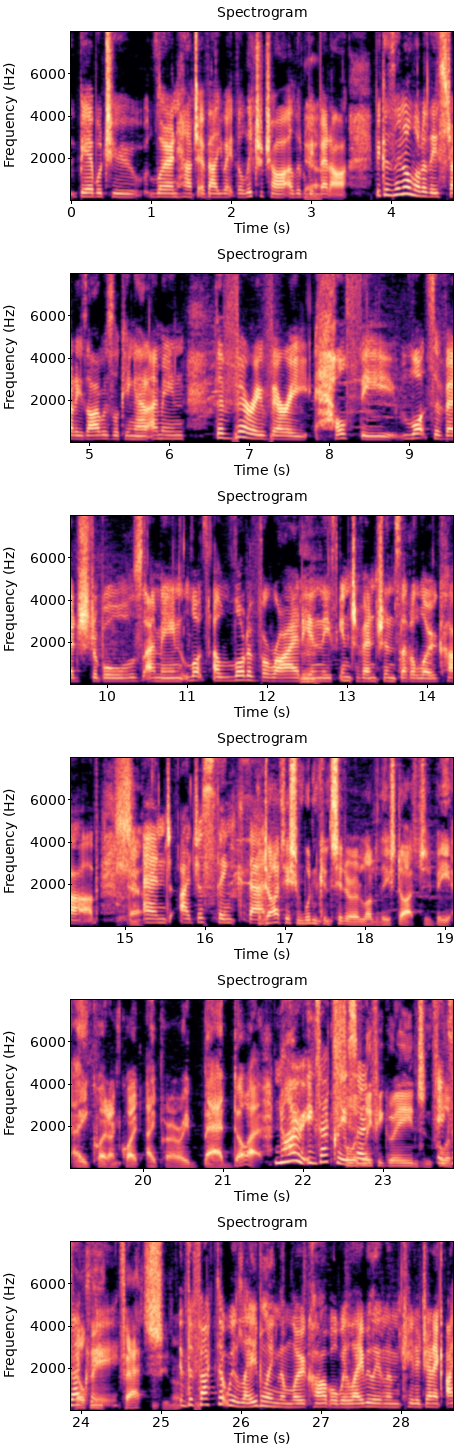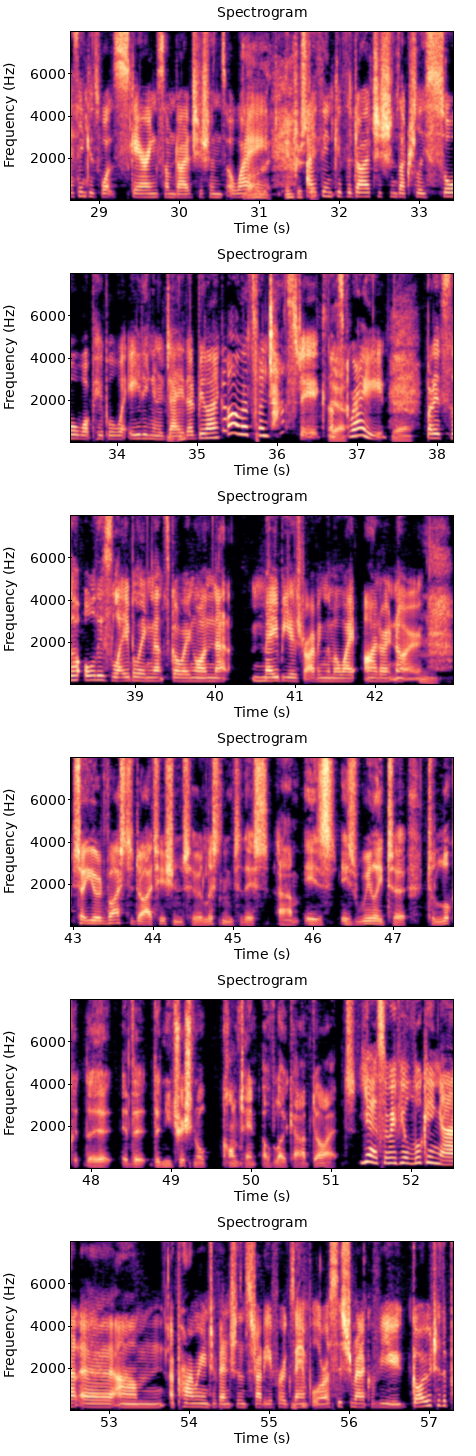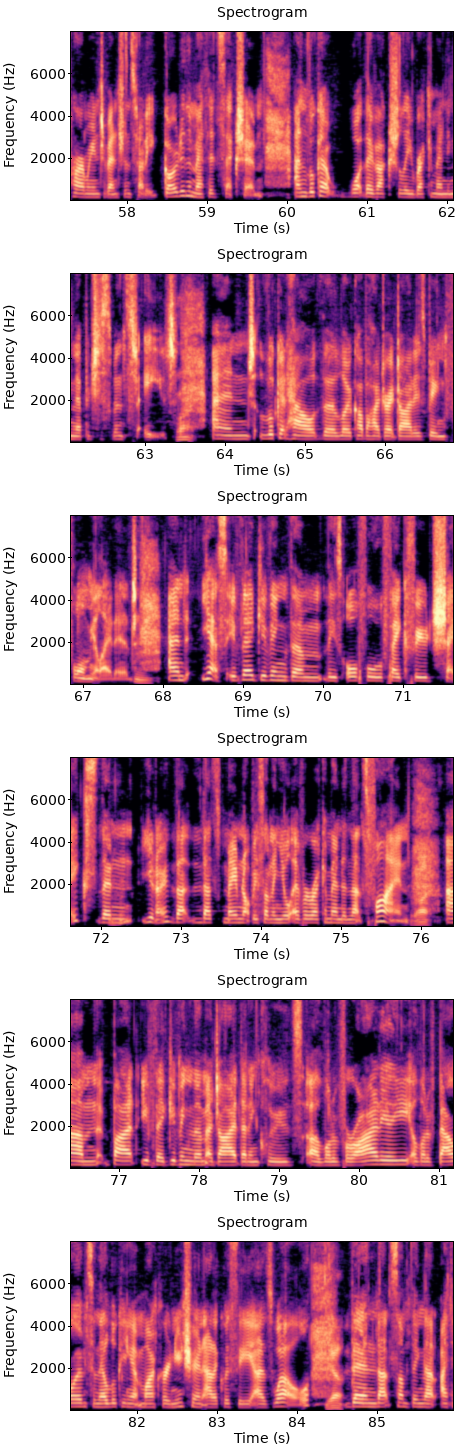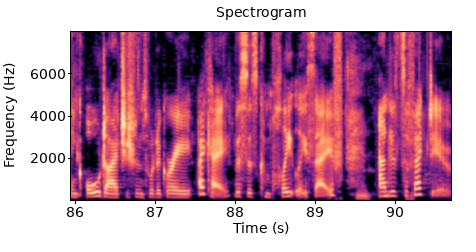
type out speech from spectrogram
be able to learn how to evaluate the literature a little Yeah. bit better. Because in a lot of these studies I was looking at, I mean, they're very, very healthy, lots of vegetables. I mean, lots, a lot of variety in these interventions that are low carb. Yeah. And I just think A dietitian wouldn't consider a lot of these diets to be a quote unquote a priori bad diet, no, exactly. full so of leafy greens and full Exactly. of healthy fats. You know, the fact that we're labeling them low carb or we're labeling them ketogenic, I think is what's scaring some dietitians away. Right. Interesting. I think if the dietitians actually saw what people were eating in a day, they'd be like, "Oh, that's fantastic. That's Mm-hmm. Yeah. great." Yeah. But it's the, all this labeling that's going on that maybe is driving them away. I don't know. Mm. So your advice to dietitians who are listening to this um, is is really to to look at the the, the nutritional content of low carb diets. Yeah, so if you're looking at a, um, a primary intervention study, for example, or a systematic review, go to the primary intervention study, go to the methods section, and look at what they've actually recommending their participants to eat. Right. And look at how the low carbohydrate diet is being formulated. And yes, if they're giving them these awful fake food shakes, then, you know, that that's may not be something you'll ever recommend, and that's fine. Right. Um, but if they're giving them a diet that includes a lot of variety, a lot of balance, and they're looking at micronutrient adequacy as well, Yeah. then that's something that I think all dietitians would agree okay, this is completely safe Hmm. and it's effective.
